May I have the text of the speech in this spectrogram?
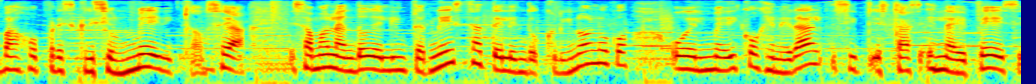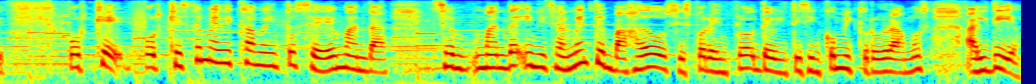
bajo prescripción médica, o sea, estamos hablando del internista, del endocrinólogo o el médico general si estás en la EPS. ¿Por qué? Porque este medicamento se debe mandar, se manda inicialmente en baja dosis, por ejemplo, de 25 microgramos al día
